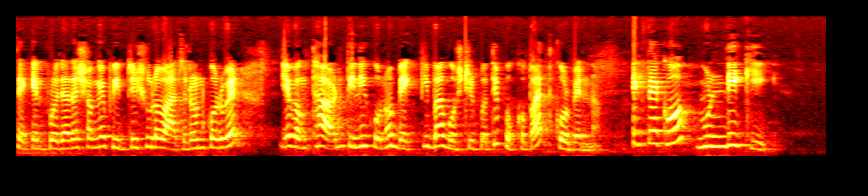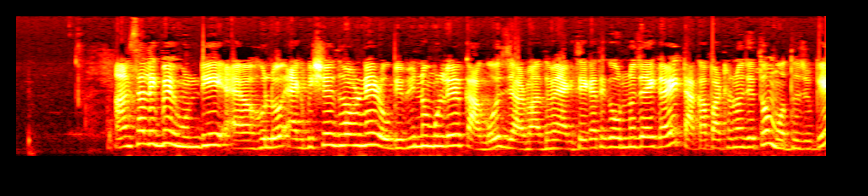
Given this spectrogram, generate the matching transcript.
সেকেন্ড প্রজাদের সঙ্গে পিতৃসুলভ আচরণ করবেন এবং থার্ড তিনি কোনো ব্যক্তি বা গোষ্ঠীর প্রতি পক্ষপাত করবেন না। দেখো হুন্ডি কি? আনসার লিখবে, হুন্ডি হলো এক বিশেষ ধরনের ও বিভিন্ন মূল্যের কাগজ, যার মাধ্যমে এক জায়গা থেকে অন্য জায়গায় টাকা পাঠানো যেত। মধ্যযুগে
